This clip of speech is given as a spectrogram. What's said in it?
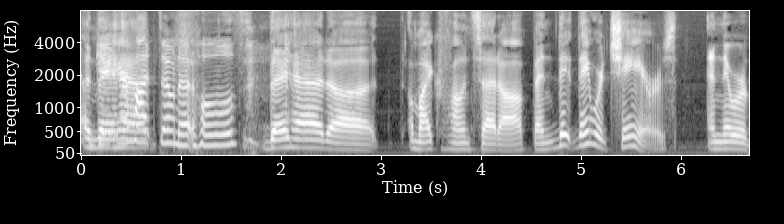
And Get they your had- hot donut holes. they had uh, a microphone set up, and they, they were chairs, and there were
